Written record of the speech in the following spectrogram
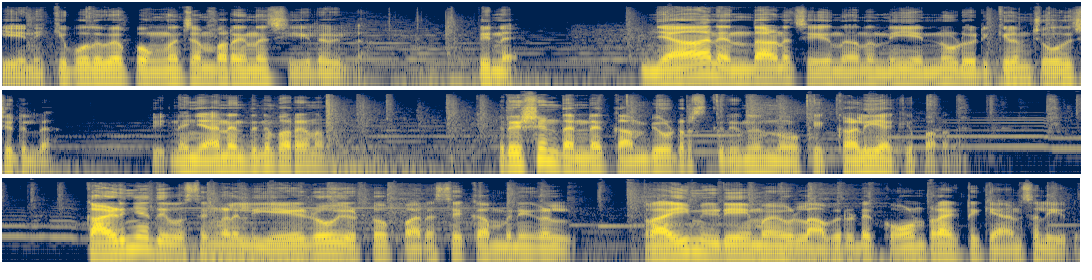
എനിക്ക് പൊതുവെ പൊങ്ങച്ചം പറയുന്ന ശീലമില്ല. പിന്നെ ഞാൻ എന്താണ് ചെയ്യുന്നതെന്ന് നീ എന്നോട് ഒരിക്കലും ചോദിച്ചിട്ടില്ല. പിന്നെ ഞാൻ എന്തിനു പറയണം? ഋഷൻ തന്റെ കമ്പ്യൂട്ടർ സ്ക്രീനിൽ നോക്കി കളിയാക്കി പറഞ്ഞു. കഴിഞ്ഞ ദിവസങ്ങളിൽ ഏഴോ എട്ടോ പരസ്യ കമ്പനികൾ ട്രൈ മീഡിയയുമായുള്ള അവരുടെ കോൺട്രാക്ട് ക്യാൻസൽ ചെയ്തു.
